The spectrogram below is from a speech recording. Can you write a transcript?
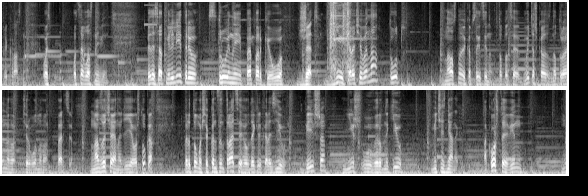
прекрасно. Ось оце власне він. 50 мл, струйний Pepper KO Jet. Діюча речовина тут на основі капсаїцину. Тобто це витяжка з натурального червоного перцю. Надзвичайно дієва штука, при тому, що концентрація його в декілька разів більша, ніж у виробників вітчизняних. А коштує він ну,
